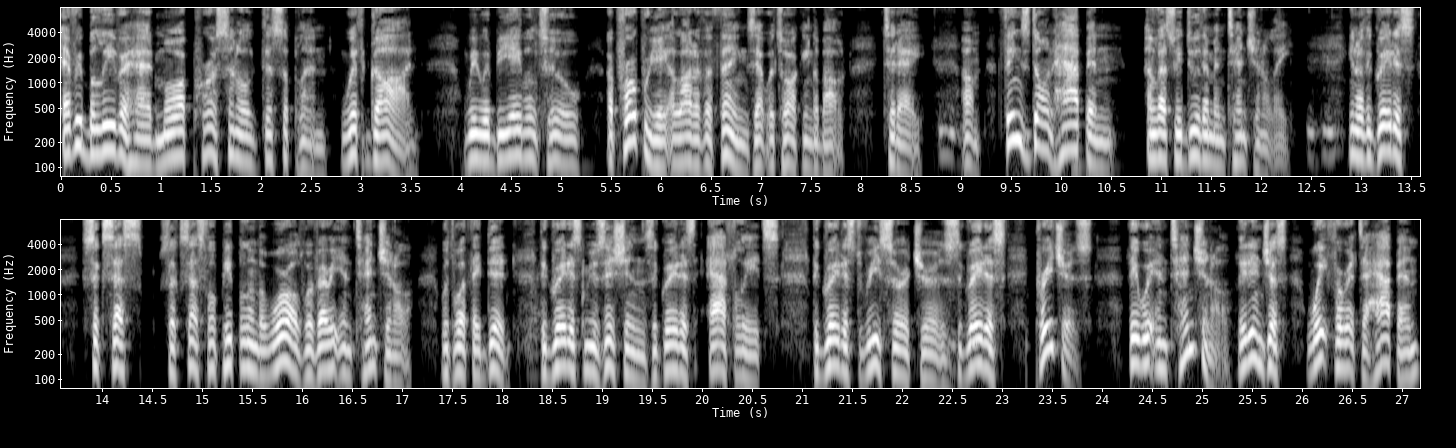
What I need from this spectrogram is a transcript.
every believer had more personal discipline with God, we would be able to appropriate a lot of the things that we're talking about today. Um, things don't happen unless we do them intentionally. Mm-hmm. You know, the greatest success, successful people in the world were very intentional with what they did. The greatest musicians, the greatest athletes, the greatest researchers, the greatest preachers, they were intentional. They didn't just wait for it to happen.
